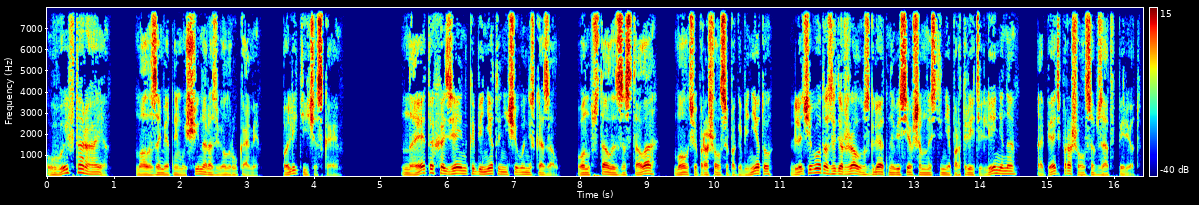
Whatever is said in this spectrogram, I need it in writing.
Увы, вторая. Малозаметный мужчина развел руками. Политическая. На это хозяин кабинета ничего не сказал. Он встал из-за стола, молча прошелся по кабинету, для чего-то задержал взгляд на висевшем на стене портрете Ленина, опять прошелся взад-вперед.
